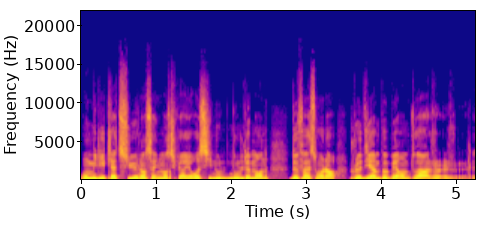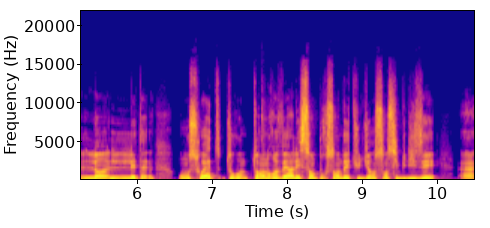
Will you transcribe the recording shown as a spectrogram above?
on, milite là-dessus, l'enseignement supérieur aussi nous, le demande. De façon, alors je le dis un peu péremptoire, on souhaite tendre vers les 100% d'étudiants sensibilisés. euh,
